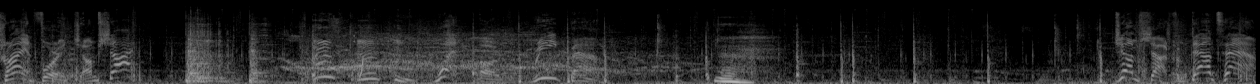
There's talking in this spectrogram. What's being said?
Trying for a jump shot? Mm, mm. What a rebound. jump shot from downtown.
